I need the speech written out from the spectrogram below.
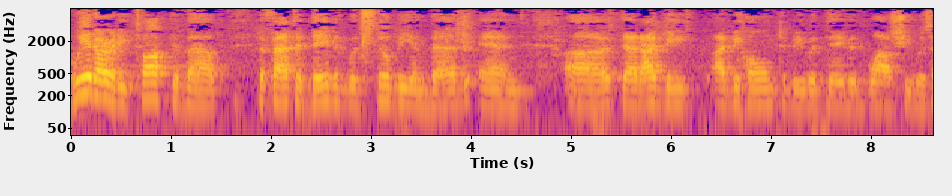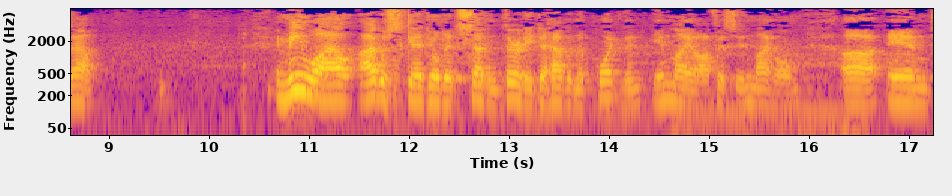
we had already talked about the fact that David would still be in bed and uh, that I'd be I'd be home to be with David while she was out. And meanwhile, I was scheduled at 7:30 to have an appointment in my office in my home, uh, and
